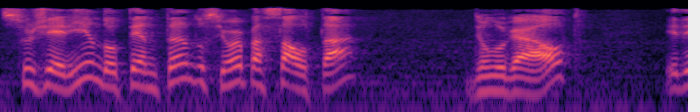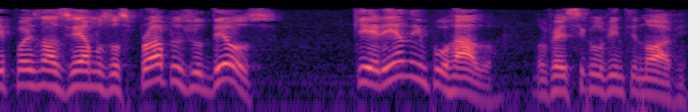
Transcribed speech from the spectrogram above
sugerindo ou tentando o Senhor para saltar de um lugar alto, e depois nós vemos os próprios judeus querendo empurrá-lo, no versículo 29.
